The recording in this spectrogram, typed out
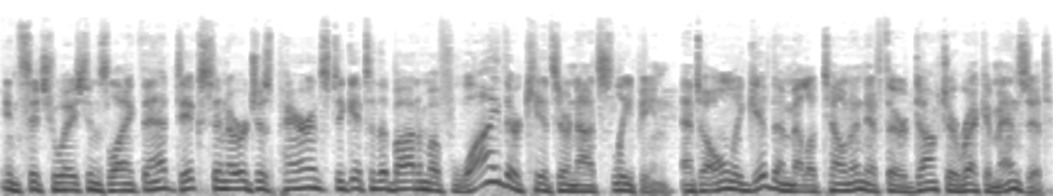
In situations like that, Dixon urges parents to get to the bottom of why their kids are not sleeping and to only give them melatonin if their doctor recommends it.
